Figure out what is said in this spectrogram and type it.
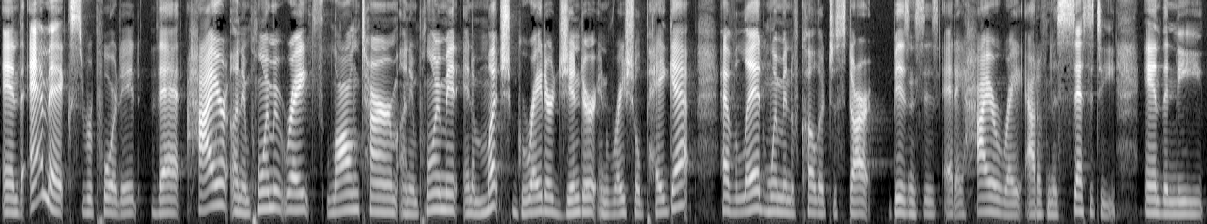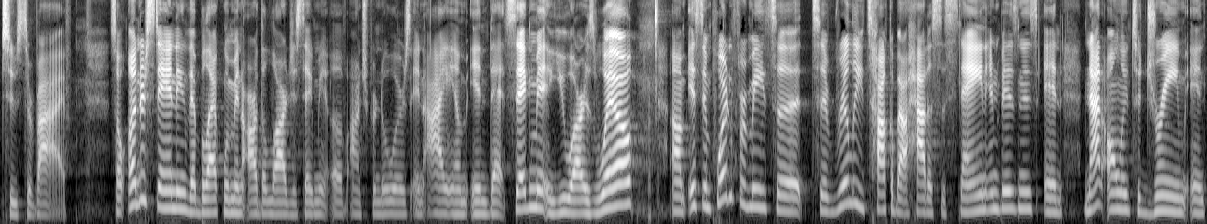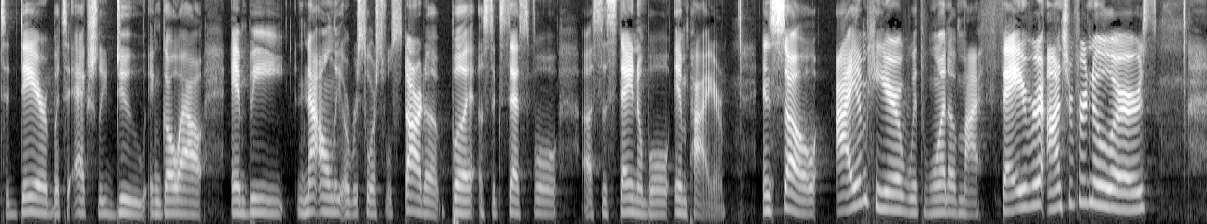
And the Amex reported that higher unemployment rates, long term unemployment, and a much greater gender and racial pay gap have led women of color to start businesses at a higher rate out of necessity and the need to survive. So, understanding that Black women are the largest segment of entrepreneurs, and I am in that segment, and you are as well, um, it's important for me to, to really talk about how to sustain in business and not only to dream and to dare, but to actually do and go out and be not only a resourceful startup, but a successful, uh, sustainable empire. And so, I am here with one of my favorite entrepreneurs.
